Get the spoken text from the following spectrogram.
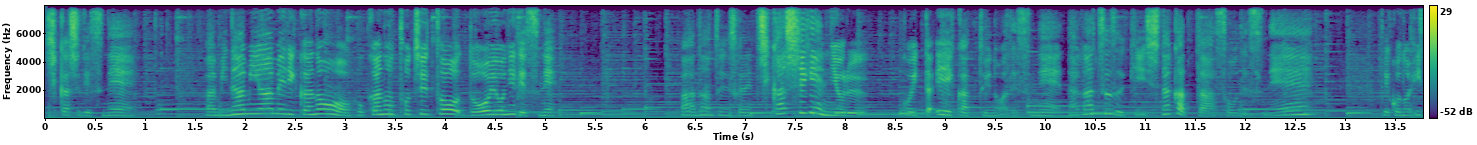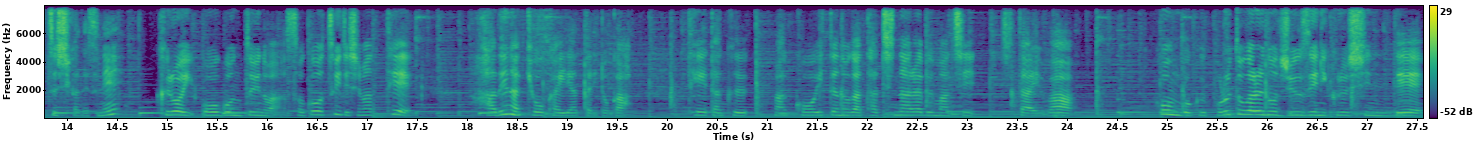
しかしですね、まあ、南アメリカの他の土地と同様にですねまあ、なんていうんですかね地下資源によるこういった栄華というのはですね長続きしなかったそうですね。でこのいつしかですね黒い黄金というのはそこをついてしまって派手な教会であったりとか邸宅、まあ、こういったのが立ち並ぶ町自体は本国ポルトガルの重税に苦しんで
